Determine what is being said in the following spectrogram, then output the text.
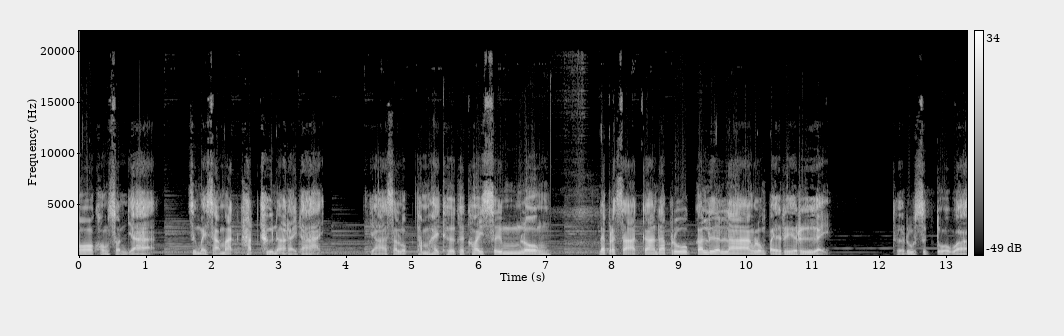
อของสอนยา ซึ่งไม่สามารถคัดขืนอะไรได้ ยาสลบทำให้เธอค่อยๆซึมลง และประสาทการรับรู้ก็เลือนลางลงไปเรื่อยๆ เธอรู้สึกตัวว่า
